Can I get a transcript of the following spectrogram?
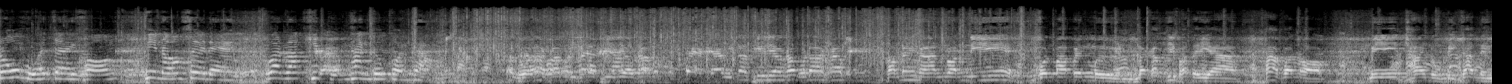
รู้หัวใจของพี่น้องเสื้อแดง ว่ารักคิดถึงท่านทุกคนค่ะท่านหัวหน้าครับอีกนาทีเดียวครับอีกนาทีเดียวครับหัวหน้าครับ ทำให้งานวันนี้คนมาเป็นหมื่นนะครับที่พัทยาภาควันออก มีชายหนุ่มอีกท่านหนึ่ง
